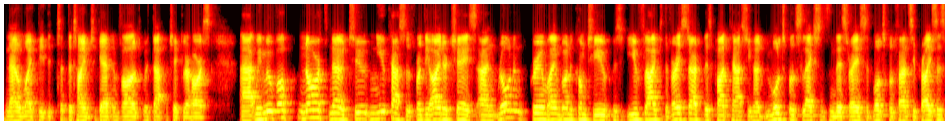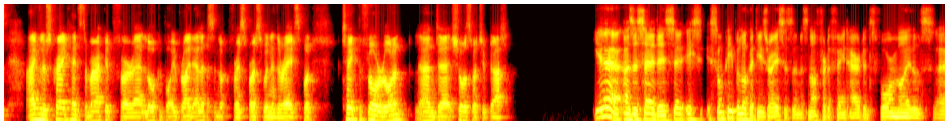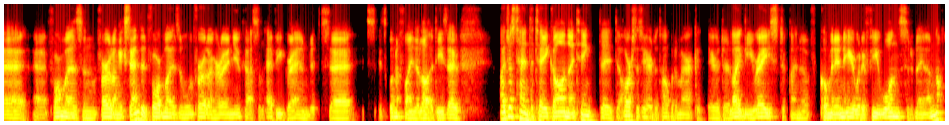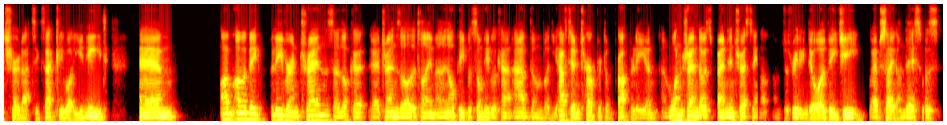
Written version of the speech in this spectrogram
Now might be the, the time to get involved with that particular horse. Uh, we move up north now to Newcastle for the Eider Chase. And Ronan Groome, I'm going to come to you because you flagged at the very start of this podcast, you had multiple selections in this race at multiple fancy prices. Anglers Craig heads to market for uh, local boy Brian Ellison looking for his first win in the race. But take the floor, Ronan, and uh, show us what you've got. Yeah, as I said, it's, it's, some people look at these races and it's not for the faint-hearted. It's four miles, uh, uh, four miles and furlong, extended four miles and one furlong around Newcastle, heavy ground. It's uh, it's, it's going to find a lot of these out. I just tend to take on. I think the, the horses here at the top of the market, they're they're lightly raced. They're kind of coming in here with a few ones to the name. I'm not sure that's exactly what you need. Um, I'm, I'm a big believer in trends. I look at uh, trends all the time, and I know people, some people can't have them, but you have to interpret them properly. And, and one trend I was found interesting, I'm just reading the OLBG website on this, was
